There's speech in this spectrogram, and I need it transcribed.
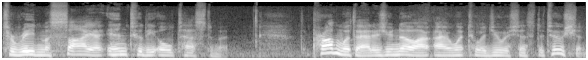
to read Messiah into the Old Testament. Problem with that is, you know, I, I went to a Jewish institution.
